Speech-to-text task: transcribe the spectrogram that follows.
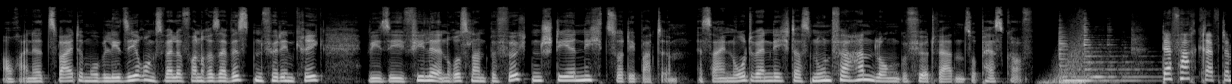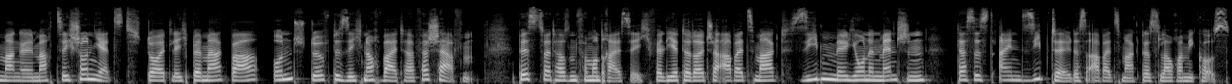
Auch eine zweite Mobilisierungswelle von Reservisten für den Krieg, wie sie viele in Russland befürchten, stehe nicht zur Debatte. Es sei notwendig, dass nun Verhandlungen geführt werden, so Peskov. Der Fachkräftemangel macht sich schon jetzt deutlich bemerkbar und dürfte sich noch weiter verschärfen. Bis 2035 verliert der deutsche Arbeitsmarkt sieben Millionen Menschen. Das ist ein Siebtel des Arbeitsmarktes, Laura Mikos.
